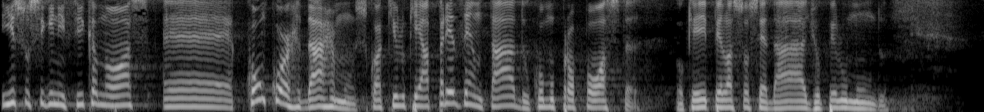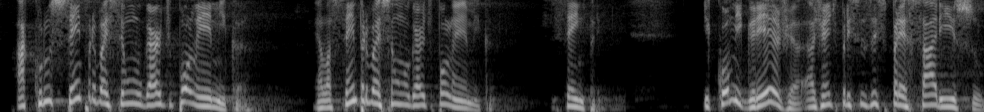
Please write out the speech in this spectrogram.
isso significa nós é, concordarmos com aquilo que é apresentado como proposta, ok, pela sociedade ou pelo mundo. A cruz sempre vai ser um lugar de polêmica. Ela sempre vai ser um lugar de polêmica. Sempre. E como igreja, a gente precisa expressar isso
